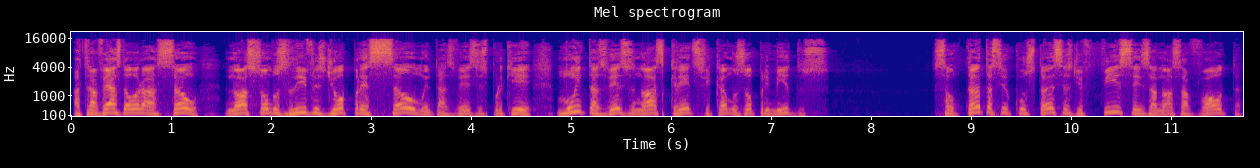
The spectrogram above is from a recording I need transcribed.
Através da oração, nós somos livres de opressão muitas vezes, porque muitas vezes nós crentes ficamos oprimidos. São tantas circunstâncias difíceis à nossa volta,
